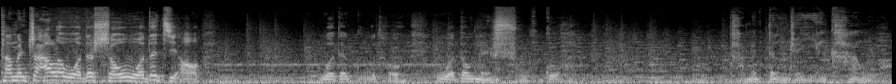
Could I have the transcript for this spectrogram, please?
他们扎了我的手，我的脚，我的骨头，我都能数过。他们瞪着眼看我，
